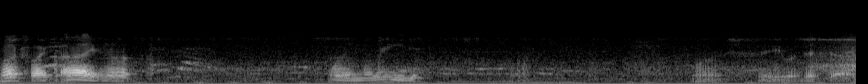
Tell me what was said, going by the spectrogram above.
Looks like the eye's not wanting to read. Let's see what this does.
